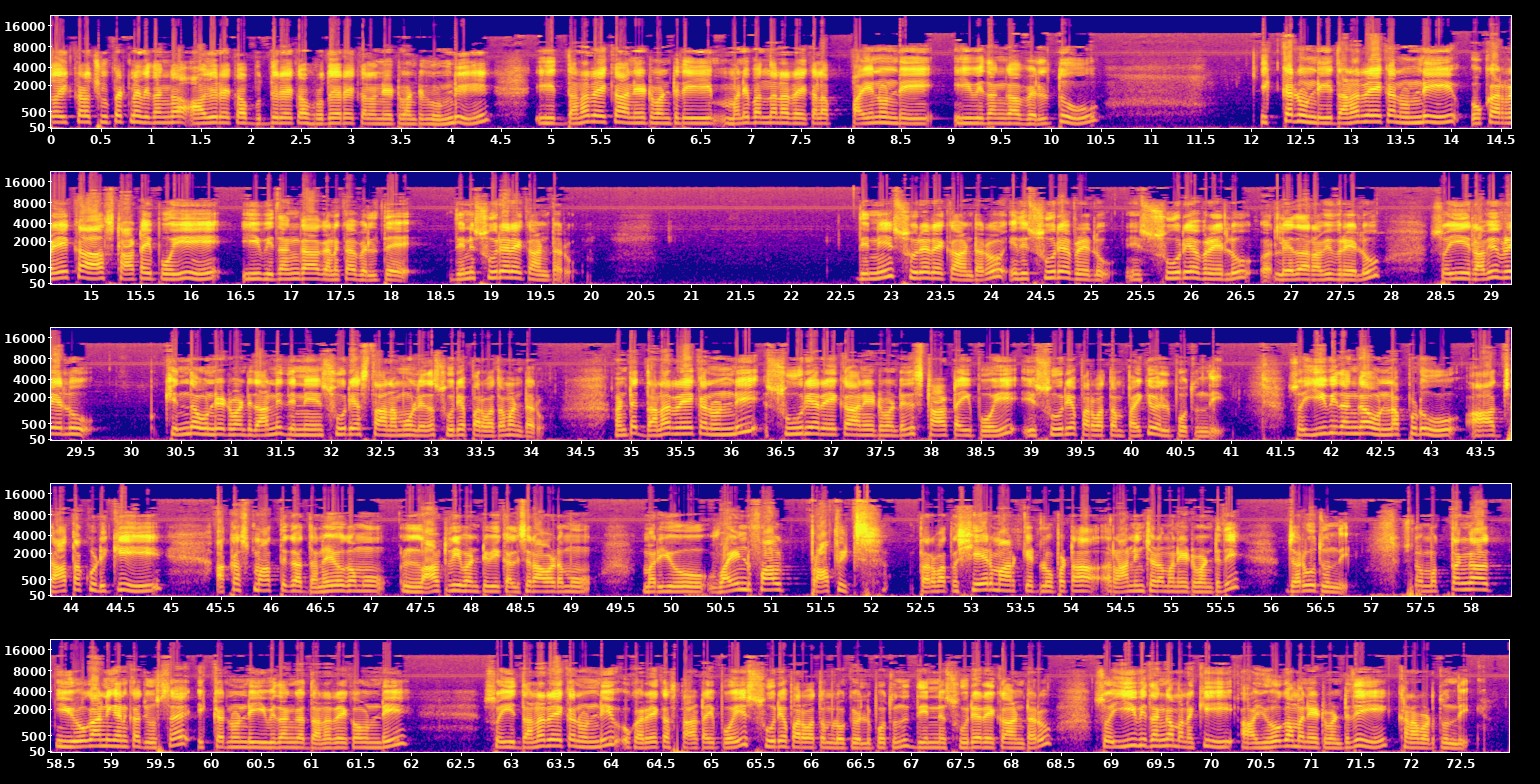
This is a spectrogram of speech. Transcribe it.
So ఇక్కడ చూపెట్టిన విధంగా ఆయురేఖ బుద్ధిరేఖ హృదయరేఖలు అనేటువంటివి ఉండి ఈ ధనరేఖ అనేటువంటిది మణిబంధన రేఖల పైనుండి ఈ విధంగా వెళ్తూ ఇక్కడ నుండి ధనరేఖ నుండి ఒక రేఖ స్టార్ట్ అయిపోయి ఈ విధంగా గనక వెళ్తే దీన్ని సూర్యరేఖ అంటారు. దీన్ని సూర్యరేఖ అంటారు. ఇది సూర్యవ్రేలు. ఈ సూర్యవ్రేలు లేదా రవివ్రేలు. సో ఈ రవివ్రేలు కింద ఉండేటువంటి దాన్ని దీన్ని సూర్యస్థానము లేదా సూర్యపర్వతం అంటారు. అంటే ధనరేఖ నుండి సూర్యరేఖ అనేటువంటిది స్టార్ట్ అయిపోయి ఈ సూర్యపర్వతం పైకి వెళ్ళిపోతుంది. సో ఈ విధంగా ఉన్నప్పుడు ఆ జాతకుడికి అకస్మాత్తుగా ధనయోగము లాటరీ వంటివి కలిసి రావడము మరియు వైండ్ ఫాల్ ప్రాఫిట్స్ తర్వాత షేర్ మార్కెట్ లోపట రాణించడం అనేటువంటిది జరుగుతుంది. సో మొత్తంగా ఈ యోగాన్ని కనుక చూస్తే ఇక్కడ నుండి ఈ విధంగా ధనరేఖ ఉండి సో ఈ ధనరేఖ నుండి ఒక రేఖ స్టార్ట్ అయిపోయి సూర్యపర్వతంలోకి వెళ్ళిపోతుంది. దీన్నే సూర్యరేఖ అంటారు. సో ఈ విధంగా మనకి ఆ యోగం అనేటువంటిది కనబడుతుంది.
